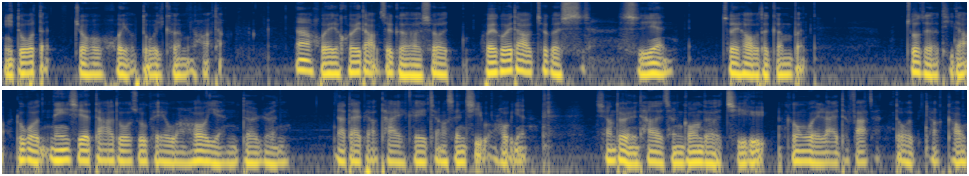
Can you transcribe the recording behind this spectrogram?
你多等就会有多一颗棉花糖。那回归到这个说，回归到这个实实验。最后的根本，作者有提到，如果那些大多数可以往后延的人，那代表他也可以将生气往后延，相对于他的成功的几率跟未来的发展都会比较高。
